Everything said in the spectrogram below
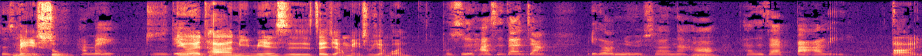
就是美术，他美就是因为它里面是在讲美术相关，不是，他是在讲一个女生，然后她是在巴黎，巴黎，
